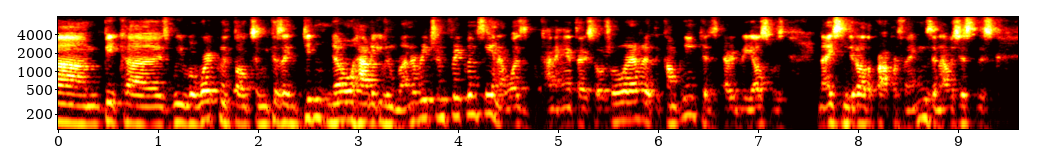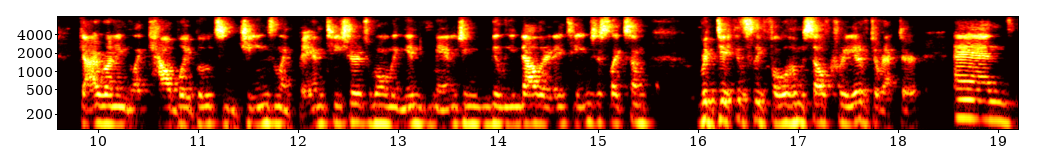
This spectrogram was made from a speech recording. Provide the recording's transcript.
um, because we were working with folks and because I didn't know how to even run a reach and frequency and I was kind of antisocial or whatever at the company because everybody else was nice and did all the proper things and I was just this guy running like cowboy boots and jeans and like band t-shirts rolling in managing million dollar a day teams just like some ridiculously full of himself creative director and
